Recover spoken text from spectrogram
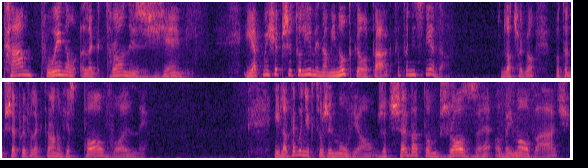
tam płyną elektrony z Ziemi. I jak my się przytulimy na minutkę o tak, to to nic nie da. Dlaczego? Bo ten przepływ elektronów jest powolny. I dlatego niektórzy mówią, że trzeba tą brzozę obejmować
